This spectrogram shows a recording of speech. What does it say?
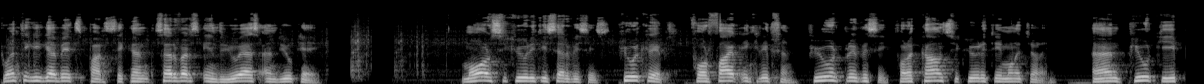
20 gigabits per second servers in the US and UK. More security services. PureCrypt for file encryption. Pure Privacy for account security monitoring. And PureKeep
